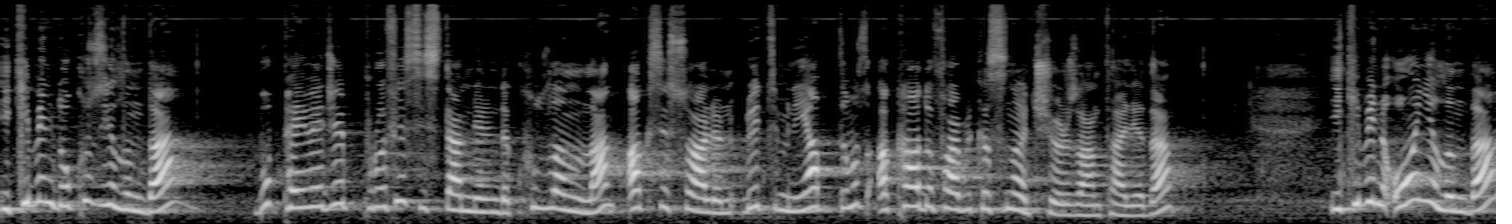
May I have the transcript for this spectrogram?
2009 yılında bu PVC profil sistemlerinde kullanılan aksesuarların üretimini yaptığımız Akado fabrikasını açıyoruz Antalya'da. 2010 yılında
